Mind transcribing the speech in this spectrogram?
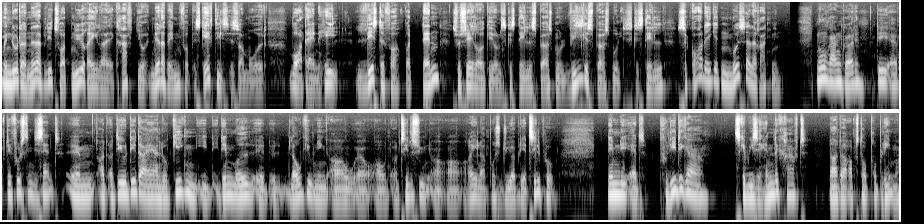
Men nu er der netop lige trådt nye regler i kraft, jo netop inden for beskæftigelsesområdet, hvor der er en hel liste for, hvordan socialrådgiverne skal stille spørgsmål, hvilke spørgsmål de skal stille, så går det ikke i den modsatte retning. Nogle gange gør det. Det er, det er fuldstændig sandt. Øhm, og, og det er jo det, der er logikken i, i den måde, øh, øh lovgivning og, og, og, og tilsyn og, og regler og procedurer bliver til på. Nemlig, at politikere skal vise handlekraft, når der opstår problemer.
